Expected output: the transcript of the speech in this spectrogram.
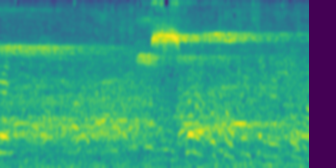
Action. Come on, let's go. Free center, let's go.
